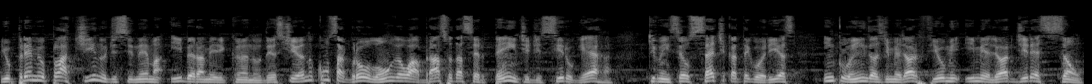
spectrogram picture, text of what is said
E o prêmio Platino de Cinema Ibero-Americano deste ano consagrou o longa O Abraço da Serpente, de Ciro Guerra, que venceu sete categorias, incluindo as de melhor filme e melhor direção.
